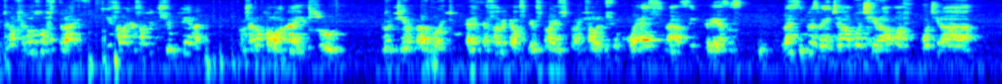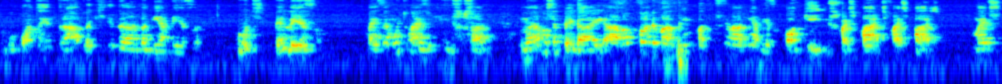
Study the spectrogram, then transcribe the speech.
de uma filosofia. Isso é uma questão de disciplina. Você não coloca isso do dia para a noite. É, sabe aquelas questões, quando a gente fala de 5S nas empresas, não é simplesmente, ah, vou tirar, uma, vou tirar o porta-retrato aqui da, da minha mesa. Putz, beleza. Mas é muito mais do que isso, sabe? Não é você pegar e, ah, não pode levar limpo aqui na minha mesa. Ok, isso faz parte, faz parte. Mas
